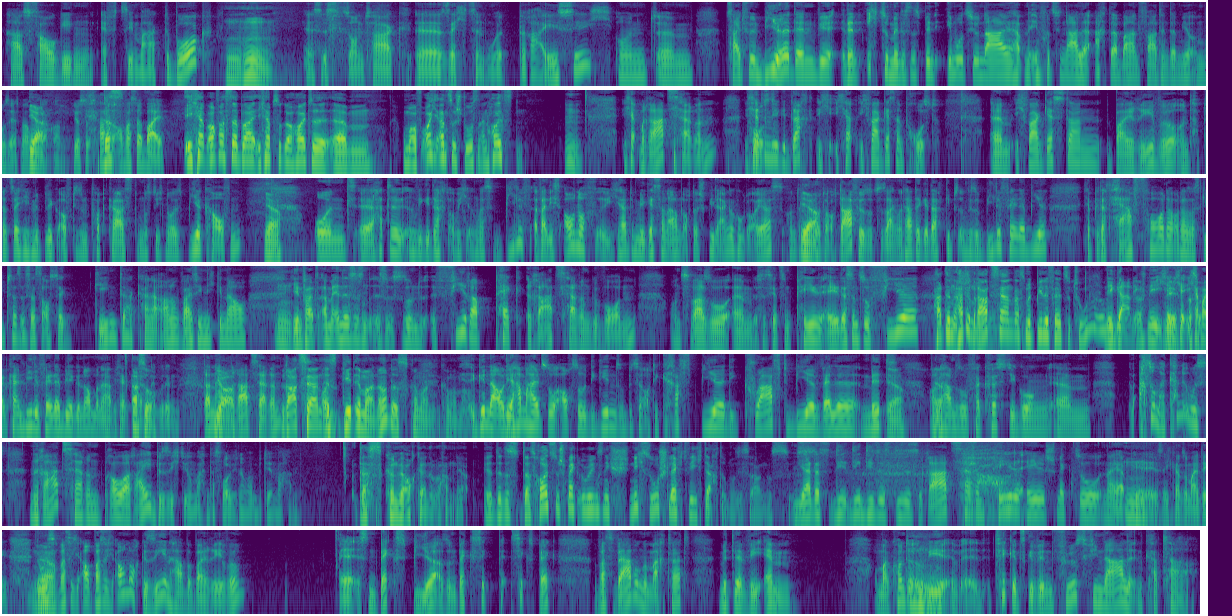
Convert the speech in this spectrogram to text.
HSV gegen FC Magdeburg. Mhm. Es ist Sonntag äh, 16.30 Uhr und ähm, Zeit für ein Bier, denn wir, denn ich zumindest bin emotional, habe eine emotionale Achterbahnfahrt hinter mir und muss erstmal ja. runterkommen. Justus, hast das, du auch was dabei? Ich habe auch was dabei. Ich habe sogar heute ähm, um auf euch anzustoßen, ein Holsten. Hm. Ich habe einen Ratsherren. Ich Prost. hatte mir gedacht, ich, ich, hab, ich war gestern Prost. Ähm, ich war gestern bei Rewe und habe tatsächlich mit Blick auf diesen Podcast musste ich neues Bier kaufen. Ja. Und äh, hatte irgendwie gedacht, ob ich irgendwas Bielefeld, weil ich es auch noch, ich hatte mir gestern Abend auch das Spiel angeguckt, euers, und ja. wollte auch dafür sozusagen und hatte gedacht, gibt es irgendwie so Bielefelder Bier? Ich habe gedacht, Herforder oder was gibt's das? Ist das aus der Gegend da, keine Ahnung, weiß ich nicht genau. Mhm. Jedenfalls am Ende ist es, ein, ist es so ein Vierer-Pack Ratsherren geworden. Und zwar so, ähm, ist es jetzt ein Pale Ale. Das sind so vier. Hat den, hat den Ratsherren was mit Bielefeld zu tun? Irgendwie? Nee, gar nichts. Nee, ich, nee, ich, ich habe halt kein Bielefelder Bier genommen und dann habe ich halt gedacht, so. gut, dann ja. halt Ratsherren. Ratsherren, und, es geht immer, ne? Das kann man, kann man machen. Genau, die ja. haben halt so auch so, die gehen so ein bisschen auch die Kraftbier, die Craft-Bier-Welle mit ja. und haben so Verköstigung, ähm, Ach so, man kann übrigens eine Ratsherren-Brauerei-Besichtigung machen. Das wollte ich nochmal mit dir machen. Das können wir auch gerne machen, ja. Das, das Holzen schmeckt übrigens nicht, nicht so schlecht, wie ich dachte, muss ich sagen. Das ja, das, die, die, dieses, dieses Ratsherren Pale Ale schmeckt so, naja, Pale mm. Ale ist nicht ganz so mein Ding. Ja. was, ich auch, was ich auch noch gesehen habe bei Rewe, äh, ist ein Becks Bier, also ein Beck Sixpack, was Werbung gemacht hat mit der WM. Und man konnte mhm. irgendwie äh, Tickets gewinnen fürs Finale in Katar.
